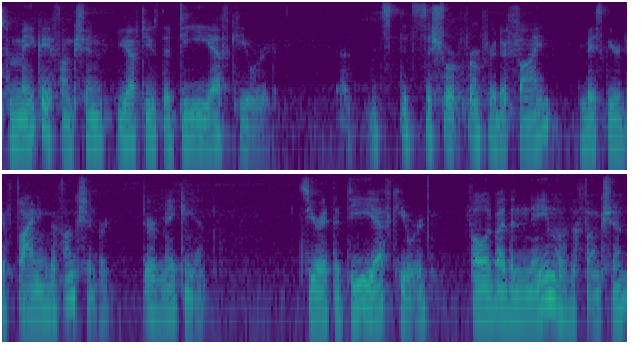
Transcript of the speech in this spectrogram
to make a function, you have to use the def keyword. Uh, it's, it's the short form for define, and basically you're defining the function or, or making it. So you write the def keyword, followed by the name of the function,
